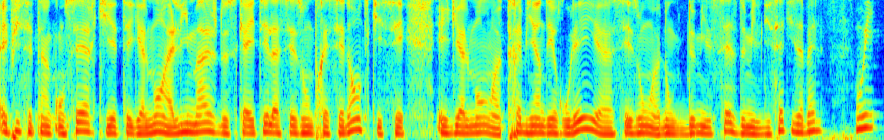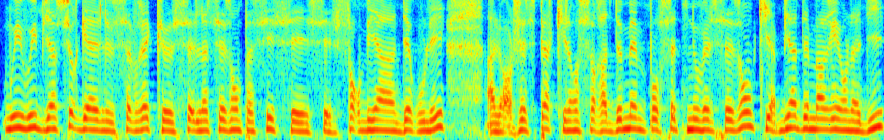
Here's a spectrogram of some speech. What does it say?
Et puis c'est un concert qui est également à l'image de ce qu'a été la saison précédente, qui s'est également euh, très bien déroulée, euh, saison euh, donc 2016-2017, Isabelle? Oui, oui, oui, bien sûr, Gaël. C'est vrai que la saison passée s'est fort bien déroulée. Alors j'espère qu'il en sera de même pour cette nouvelle saison, qui a bien démarré, on l'a dit,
